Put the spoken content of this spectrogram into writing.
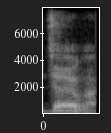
जय भारत।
